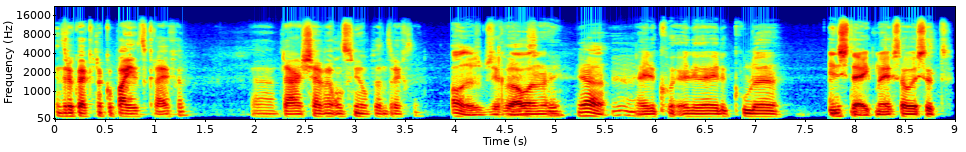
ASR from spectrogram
indrukwekkende campagne te krijgen. Eh, daar zijn we ons nu op aan het richten. Oh, dat is op zich wel een, cool. ja, Ja. een hele, hele, hele coole insteek. Meestal is het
